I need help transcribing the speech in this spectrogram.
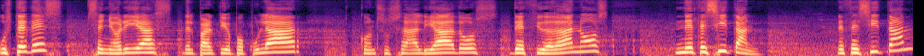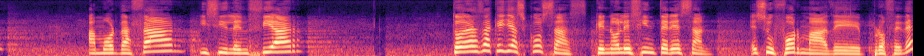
Ustedes, señorías del Partido Popular, con sus aliados de Ciudadanos, necesitan, necesitan amordazar y silenciar todas aquellas cosas que no les interesan. Es su forma de proceder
